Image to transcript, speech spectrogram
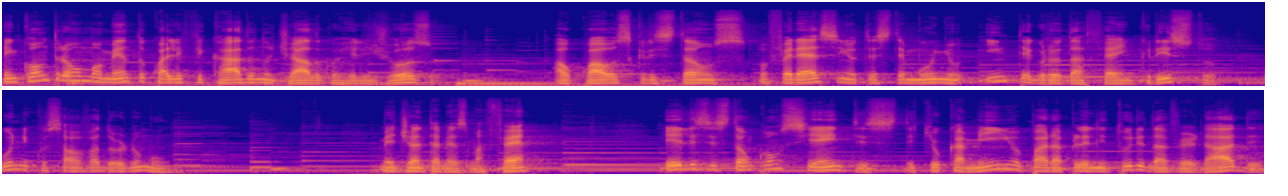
Encontra um momento qualificado no diálogo religioso, ao qual os cristãos oferecem o testemunho íntegro da fé em Cristo, único Salvador do mundo. Mediante a mesma fé, eles estão conscientes de que o caminho para a plenitude da verdade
